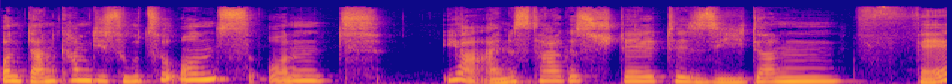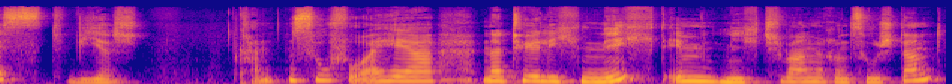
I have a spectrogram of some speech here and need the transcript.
Und dann kam die Sue zu uns und ja, eines Tages stellte sie dann fest, wir kannten Sue vorher natürlich nicht im nicht schwangeren Zustand,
